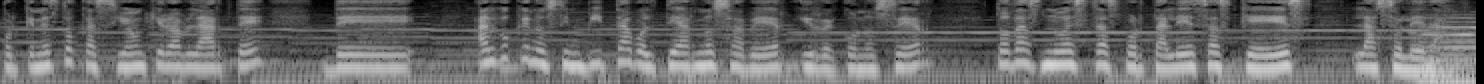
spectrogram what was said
porque en esta ocasión quiero hablarte de algo que nos invita a voltearnos a ver y reconocer todas nuestras fortalezas, que es la soledad.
